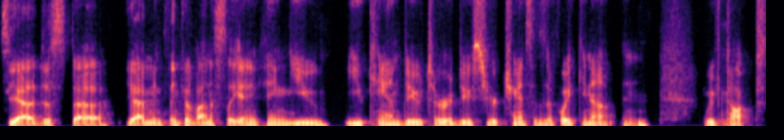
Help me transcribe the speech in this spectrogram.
so yeah, just uh yeah, I mean, think of honestly anything you you can do to reduce your chances of waking up. And we've talked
